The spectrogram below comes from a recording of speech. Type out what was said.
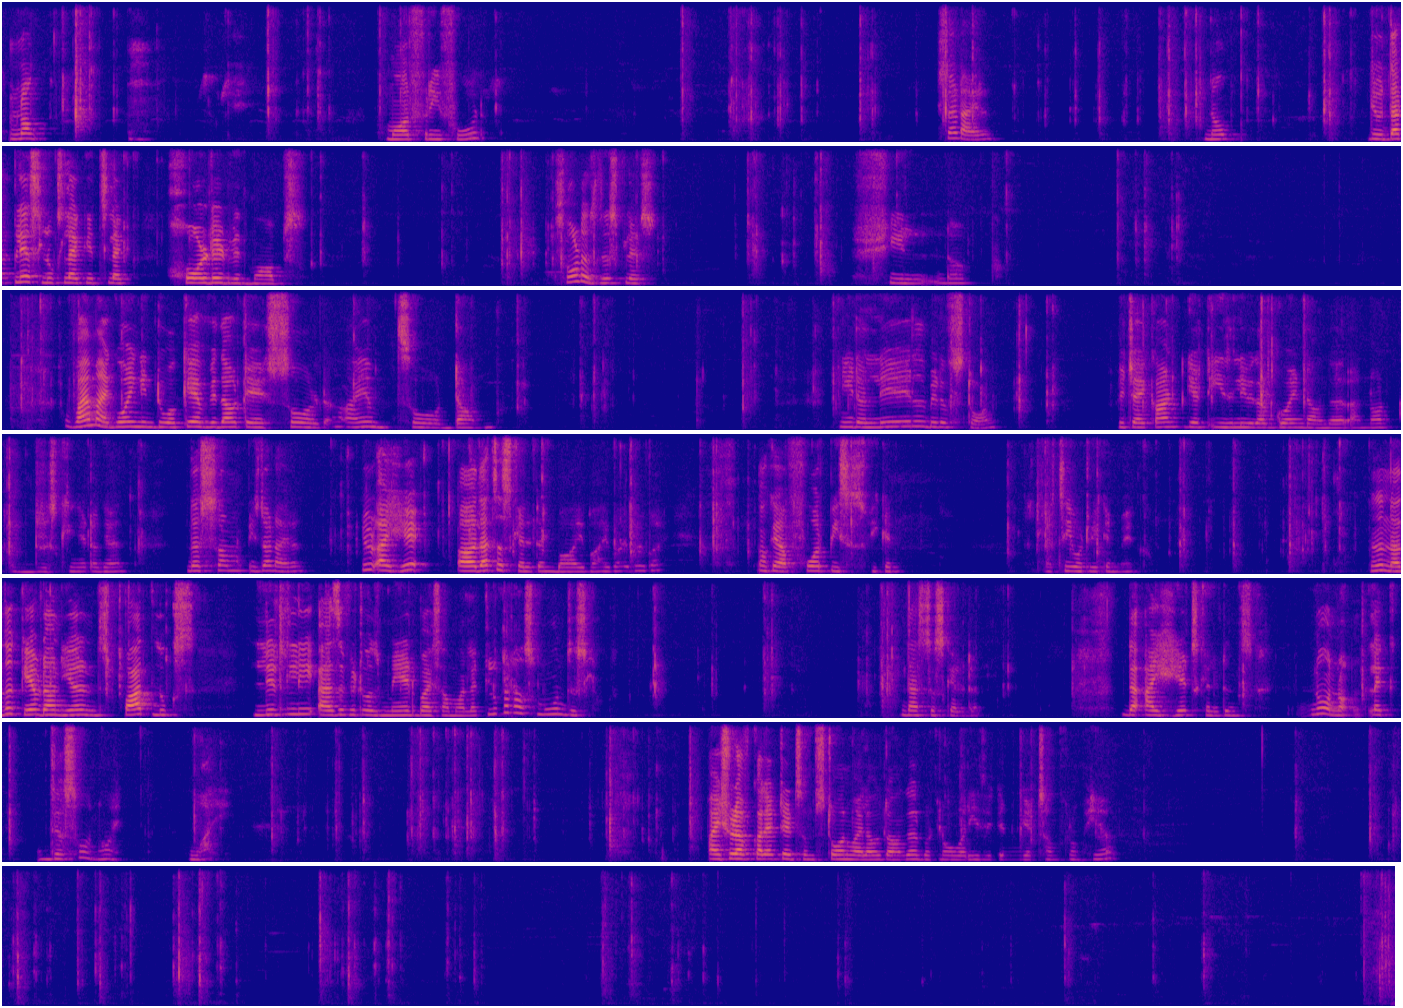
I'm not more free food. Is that iron? Nope. Dude, that place looks like it's like hoarded with mobs. So does this place. Shield up. Why am I going into a cave without a sword? I am so dumb. Need a little bit of stone, which I can't get easily without going down there. I'm not risking it again. There's some. Is that iron? Dude, I hate. Uh, that's a skeleton. Bye, bye, bye, bye, bye. Okay, I have four pieces. We can. Let's see what we can make. There's another cave down here, and this path looks literally as if it was made by someone. Like, look at how smooth this looks. That's the skeleton. The, I hate skeletons. No, no, like, they're so annoying. Why? I should have collected some stone while I was down there, but no worries, we can get some from here.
